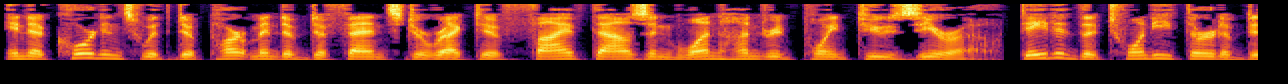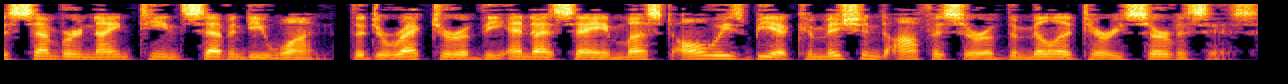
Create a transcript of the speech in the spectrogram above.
In accordance with Department of Defense Directive 5100.20, dated 23 December 1971, the Director of the NSA must always be a commissioned officer of the military services.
